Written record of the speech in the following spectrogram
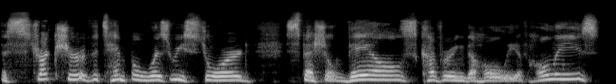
the structure of the temple was restored, special veils covering the Holy of Holies,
